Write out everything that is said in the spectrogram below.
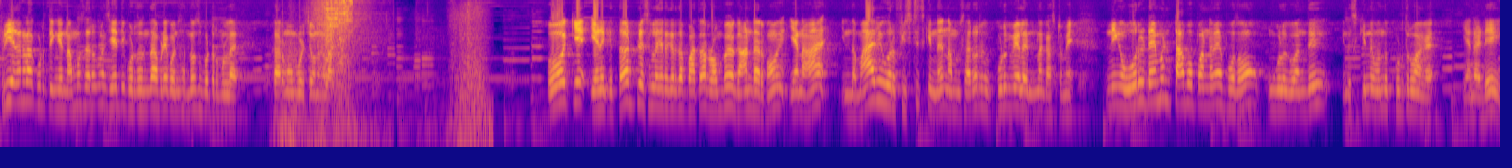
ஃப்ரீயாக தானடா கொடுத்தீங்க. நம்ம சர்வெலாம் சேர்த்து கொடுத்துருந்தா அப்படியே கொஞ்சம் சந்தோஷப்பட்டுருமுல்ல கர்மம் பிடிச்சவனுங்களா? ஓகே எனக்கு தேர்ட் பிளேஸில் இருக்கிறத பார்த்தா ரொம்பவே காண்டாக இருக்கும். ஏன்னா இந்த மாதிரி ஒரு ஃபிஸ்ட் ஸ்கின்னு நம்ம சர்வருக்கு கொடுக்கவே இல்லைன்னு தான் கஷ்டமே. நீங்கள் ஒரு டைமண்ட் டாப் அப் பண்ணவே போதும் உங்களுக்கு வந்து இந்த ஸ்கின்னை வந்து கொடுத்துருவாங்க. ஏன்டா டேய்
